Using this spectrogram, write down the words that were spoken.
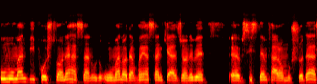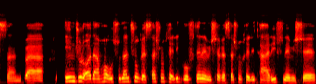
عموما بی پشتوانه هستن. عموما آدم هایی هستن که از جانب سیستم فراموش شده هستن و اینجور آدم ها اصولا چون قصهشون خیلی گفته نمیشه قصهشون خیلی تعریف نمیشه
